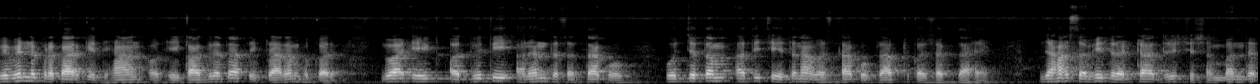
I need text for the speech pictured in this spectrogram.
विभिन्न प्रकार के ध्यान और एकाग्रता से प्रारंभ कर वह एक अद्वितीय अनंत सत्ता को, उच्चतम अति चेतनावस्था को प्राप्त कर सकता है। जहाँ सभी दृष्टा दृश्य संबंध,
